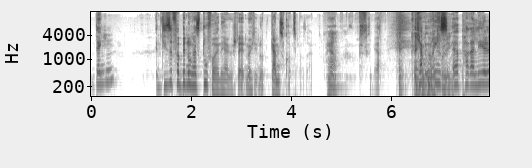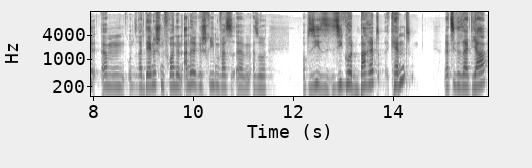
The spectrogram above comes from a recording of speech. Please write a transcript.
denken. Diese Verbindung hast du vorhin hergestellt, möchte ich nur ganz kurz mal sagen. Ja. Ja. kann, kann ich habe übrigens äh, parallel ähm, unserer dänischen Freundin Anne geschrieben, was, ähm, also, ob sie Sigurd Barrett kennt. Dann hat sie gesagt, ja,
